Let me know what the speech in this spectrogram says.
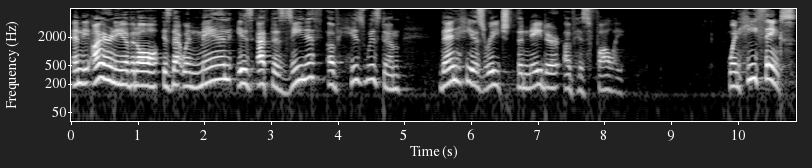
and the irony of it all is that when man is at the zenith of his wisdom, then he has reached the nadir of his folly. When he thinks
